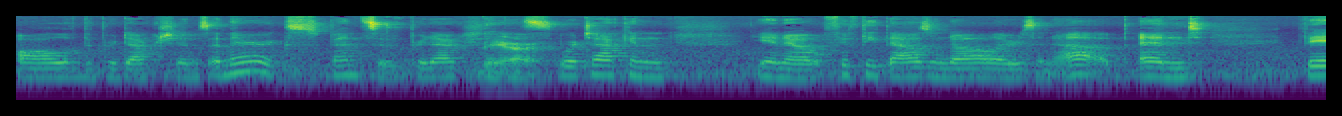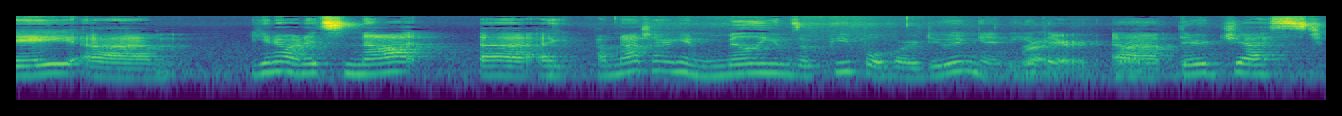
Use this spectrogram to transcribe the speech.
all of the productions, and they're expensive productions. They are. We're talking, you know, fifty thousand dollars and up, and they, um, you know, and it's not. Uh, I, I'm not talking millions of people who are doing it either. Right, right. Uh, they're just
